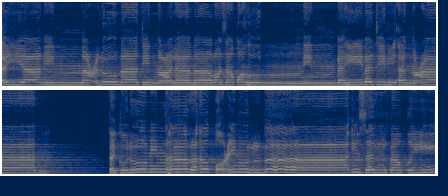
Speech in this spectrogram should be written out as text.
أيام معلومات على ما رزقهم من بهيمة الأنعام فكلوا منها وأطعموا البائس الفقير.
